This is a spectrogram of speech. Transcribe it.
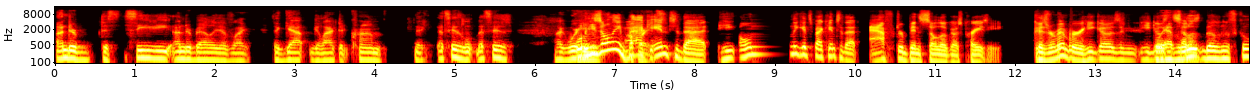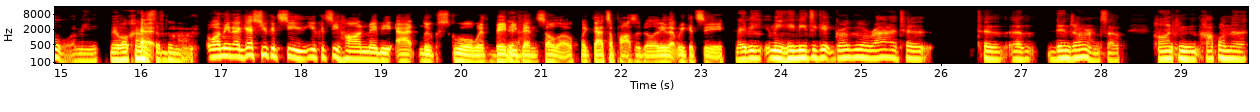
under this seedy underbelly of like the gap galactic crime. That's his that's his like where well, he he's only back into that. He only gets back into that after Ben Solo goes crazy. Because remember, he goes and he goes we have. Luke building a school. I mean, we have all kinds of stuff going on. Well, I mean, I guess you could see you could see Han maybe at Luke's school with baby Yeah. Ben Solo. Like that's a possibility that we could see. Maybe I mean he needs to get Grogu a ride to to uh, Din Djarin, so Han can hop on the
